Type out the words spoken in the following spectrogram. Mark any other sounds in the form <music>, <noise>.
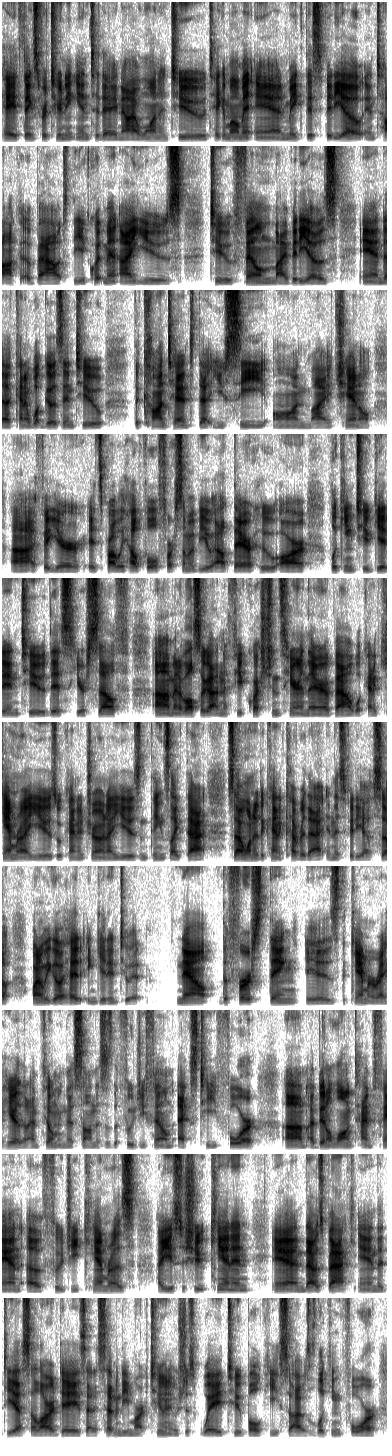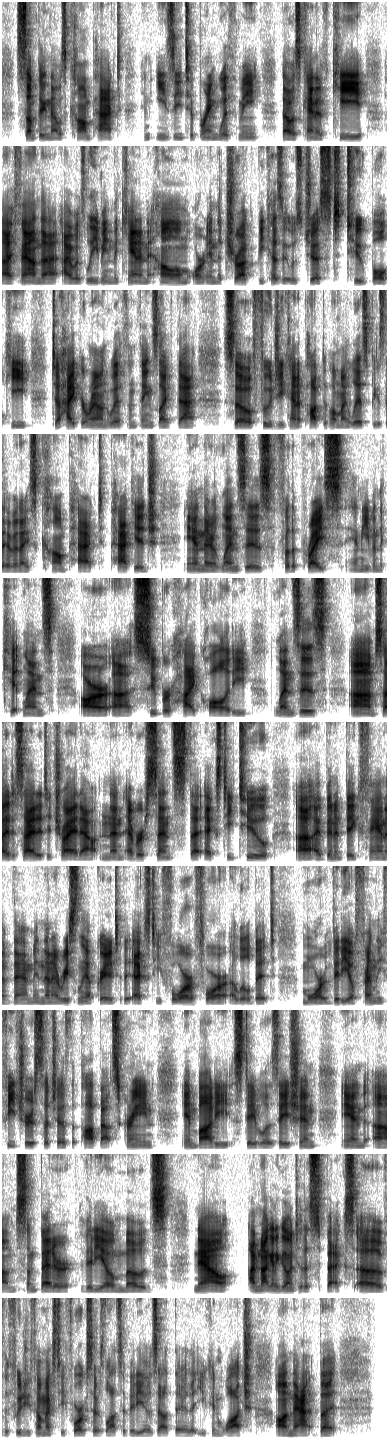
Hey, thanks for tuning in today. Now I wanted to take a moment and make this video and talk about the equipment I use to film my videos and uh, kind of what goes into the content that you see on my channel. Uh, I figure it's probably helpful for some of you out there who are looking to get into this yourself. Um, and I've also gotten a few questions here and there about what kind of camera I use, what kind of drone I use, and things like that. So I wanted to kind of cover that in this video. So why don't we go ahead and get into it. Now, the first thing is the camera right here that I'm filming this on. This is the Fujifilm X-T4. Um, I've been a long time fan of Fuji cameras. I used to shoot Canon, and that was back in the DSLR days at a 7D Mark II, and it was just way too bulky. So I was looking for something that was compact and easy to bring with me. That was kind of key. I found that I was leaving the Canon at home or in the truck because it was just too bulky to hike around with and things like that. So Fuji kind of popped up on my list because they have a nice compact package and their lenses for the price and even the kit lens are uh, super high quality lenses. Um, so I decided to try it out, and then ever since the XT2, uh, I've been a big fan of them. And then I recently upgraded to the XT4 for a little bit more video-friendly features, such as the pop-out screen, in-body stabilization, and um, some better video modes. Now, I'm not going to go into the specs of the Fujifilm X-T4 because there's lots of videos out there that you can watch on that, but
